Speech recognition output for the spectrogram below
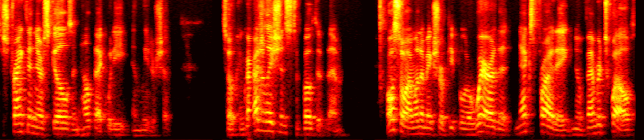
to strengthen their skills in health equity and leadership. So, congratulations to both of them. Also, I want to make sure people are aware that next Friday, November 12th,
